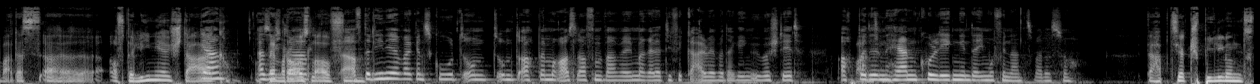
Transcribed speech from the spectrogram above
War das äh, auf der Linie stark? Ja, also beim Rauslaufen? Auf der Linie war ganz gut und, und auch beim Rauslaufen war mir immer relativ egal, wer man da gegenübersteht. Auch Wahnsinn. bei den Herren Kollegen in der Immofinanz war das so. Da habt ihr ja gespielt und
